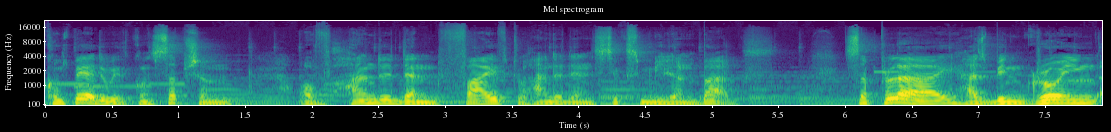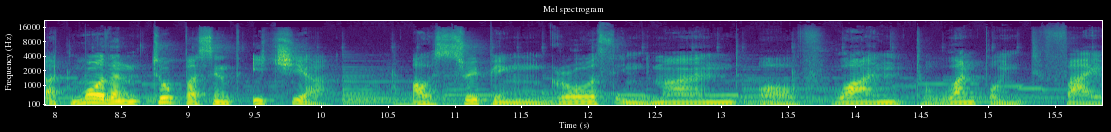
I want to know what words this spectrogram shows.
compared with consumption of 105 to 106 million bags. Supply has been growing at more than 2% each year, outstripping growth in demand of 1 to 1.5%.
